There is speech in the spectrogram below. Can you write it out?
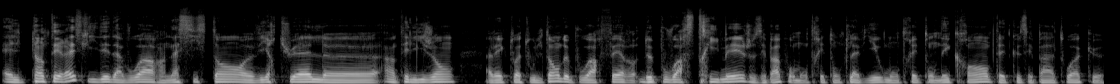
elle t'intéresse l'idée d'avoir un assistant euh, virtuel euh, intelligent avec toi tout le temps, de pouvoir faire, de pouvoir streamer, je sais pas, pour montrer ton clavier ou montrer ton écran? Peut-être que c'est pas à toi que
